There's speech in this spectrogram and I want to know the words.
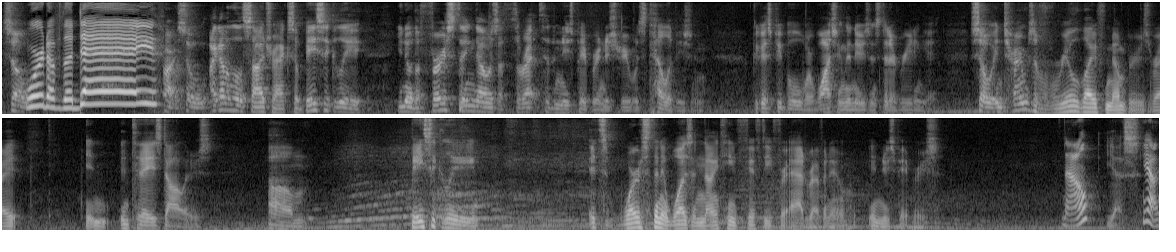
So Word of the day. all right, so I got a little sidetracked. So basically, you know, the first thing that was a threat to the newspaper industry was television, because people were watching the news instead of reading it. So in terms of real life numbers, right? In in today's dollars, um, basically, it's worse than it was in 1950 for ad revenue in newspapers. Now? Yes. Yeah,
